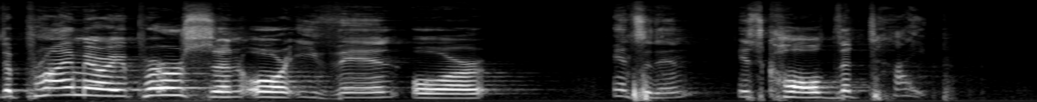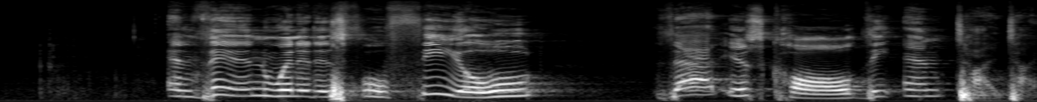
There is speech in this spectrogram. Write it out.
the primary person or event or incident is called the type. And then when it is fulfilled, that is called the antitype.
